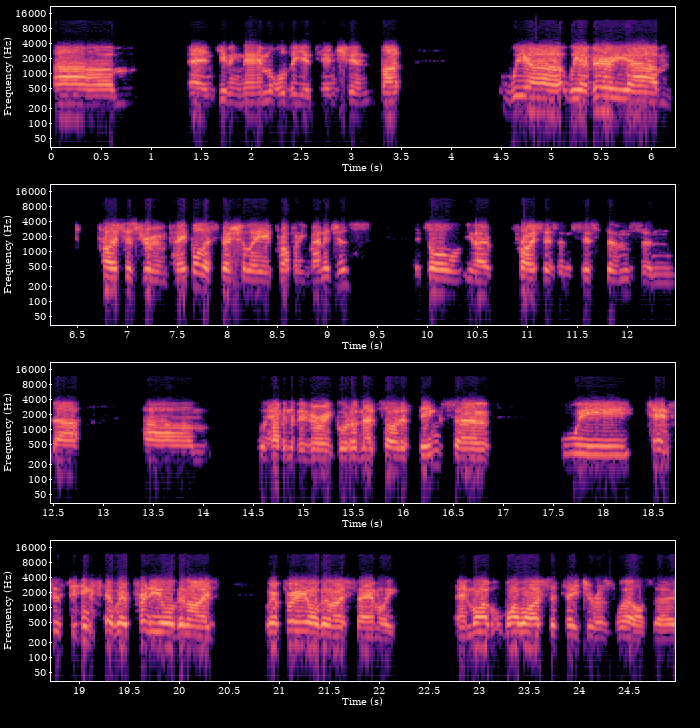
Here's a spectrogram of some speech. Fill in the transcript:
um, and giving them all the attention. But we are we are very um, process driven people, especially property managers. It's all you know process and systems, and uh, um, we happen to be very good on that side of things. So we tend to think that we're pretty organised. We're a pretty organised family, and my my wife's a teacher as well. So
